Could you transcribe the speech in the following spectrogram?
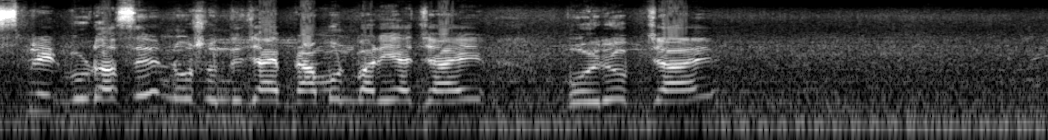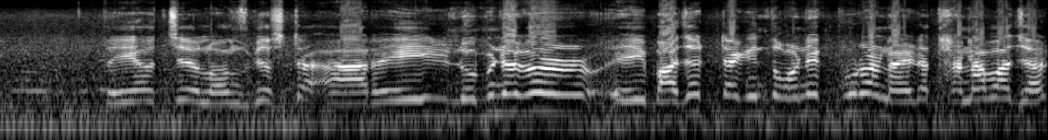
স্প্রিট বোর্ড আছে। নসুন্দি যায়, ব্রাহ্মণবাড়িয়া যায়, ভৈরব যায়। তো এই হচ্ছে লঞ্চ গাছটা আর এই নবীনগর এই বাজারটা কিন্তু অনেক পুরানা। এটা থানা বাজার।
